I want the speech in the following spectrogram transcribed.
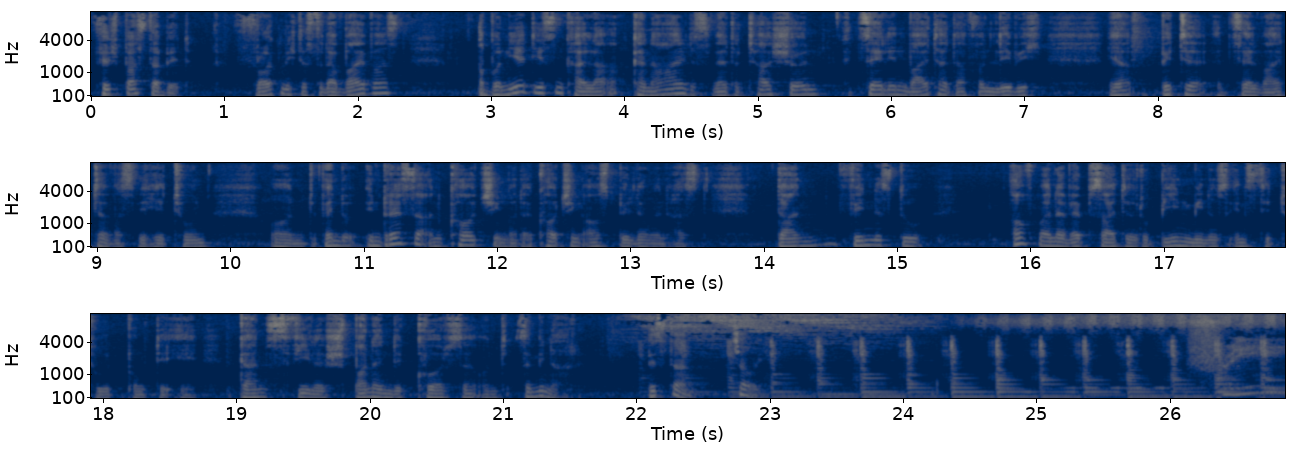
viel Spaß damit. Freut mich, dass du dabei warst. Abonniert diesen Kanal, das wäre total schön. Erzähl ihn weiter, davon lebe ich. Ja, bitte erzähl weiter, was wir hier tun. Und wenn du Interesse an Coaching oder Coaching-Ausbildungen hast, dann findest du auf meiner Webseite rubin-institut.de ganz viele spannende Kurse und Seminare. Bis dann. Ciao. free.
